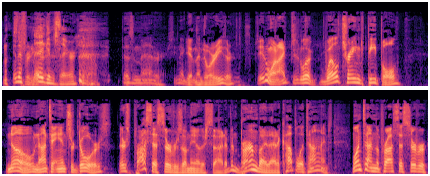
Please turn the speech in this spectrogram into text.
And if Megan's there, you know, Doesn't matter. She's not getting the door either. She don't want. I look. Well trained people know not to answer doors. There's process servers on the other side. I've been burned by that a couple of times. One time, the process server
